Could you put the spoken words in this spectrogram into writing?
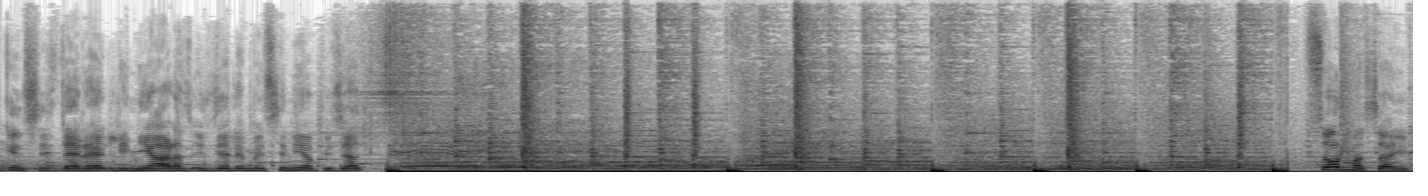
Bugün sizlere lineer arız incelemesini yapacağız. Sorma sahip,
